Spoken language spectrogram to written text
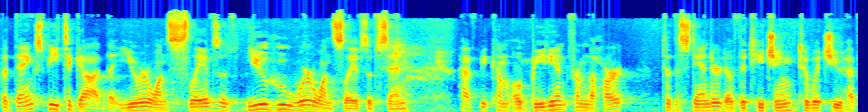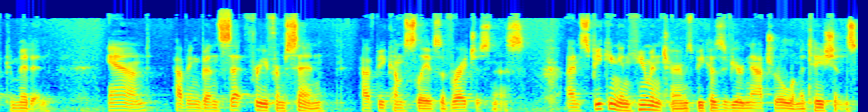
But thanks be to God that you were once slaves of you who were once slaves of sin, have become obedient from the heart to the standard of the teaching to which you have committed, and having been set free from sin, have become slaves of righteousness. I am speaking in human terms because of your natural limitations.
